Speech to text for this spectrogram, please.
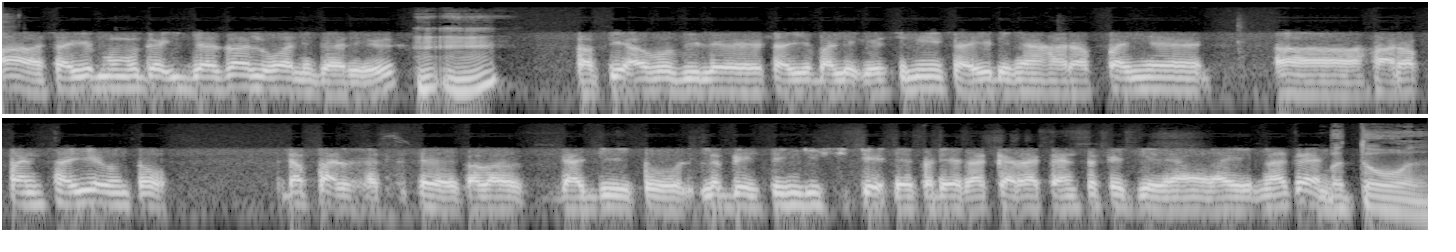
Ah, saya memegang ijazah luar negara. Hmm. Tapi apabila saya balik ke sini, saya dengan harapannya, uh, harapan saya untuk dapatlah kata kalau gaji itu lebih tinggi sikit daripada rakan-rakan sekerja yang lain lah kan. Betul.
